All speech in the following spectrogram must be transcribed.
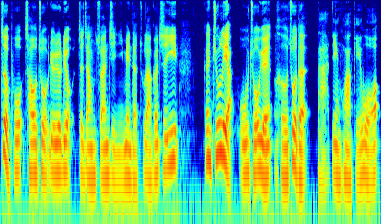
这波操作六六六这张专辑里面的主打歌之一，跟 Julia 吴卓源合作的《打电话给我》。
